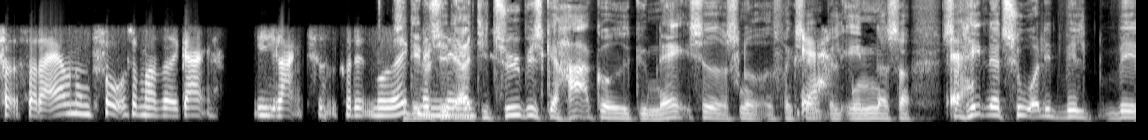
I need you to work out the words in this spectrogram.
så, så der er jo nogle få, som har været i gang i lang tid på den måde. Så det vil sige, at øh, de typiske har gået i gymnasiet og sådan noget, for eksempel ja. inden, og så, så ja. helt naturligt vil, vil,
